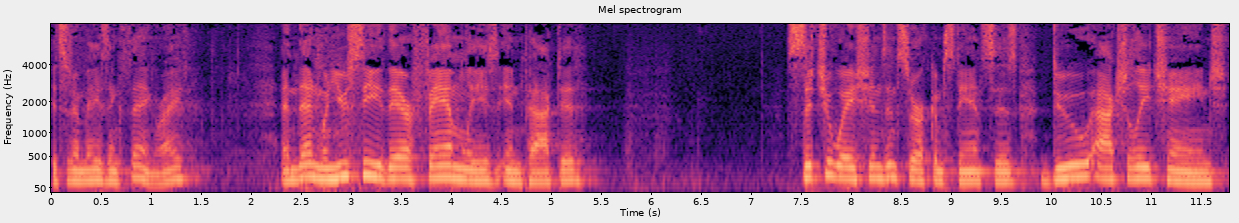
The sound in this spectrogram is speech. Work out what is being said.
It's an amazing thing, right? And then when you see their families impacted, situations and circumstances do actually change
